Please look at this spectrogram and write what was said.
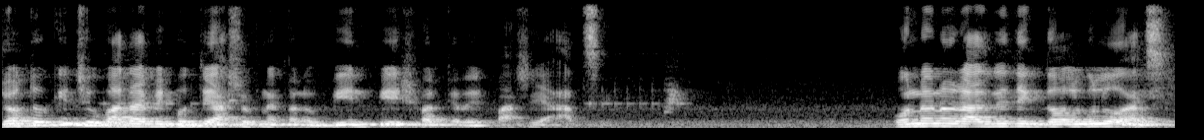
যত কিছু বাধা বিপত্তি আসুক না কেন, বিএনপি সরকারের পাশে আছে। অন্যান্য রাজনৈতিক দলগুলো আছে।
